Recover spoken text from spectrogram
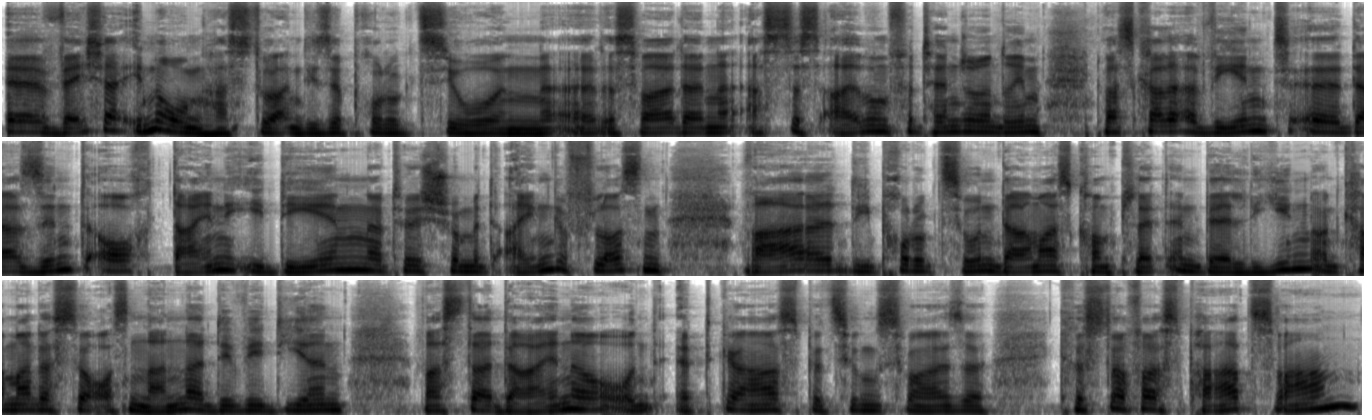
Äh, welche Erinnerungen hast du an diese Produktion? Äh, das war dein erstes Album für Tangerine Dream. Du hast gerade erwähnt, äh, da sind auch deine Ideen natürlich schon mit eingeflossen. War die Produktion damals komplett in Berlin und kann man das so auseinander dividieren? was da deine und Edgars beziehungsweise Christophers Parts waren?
